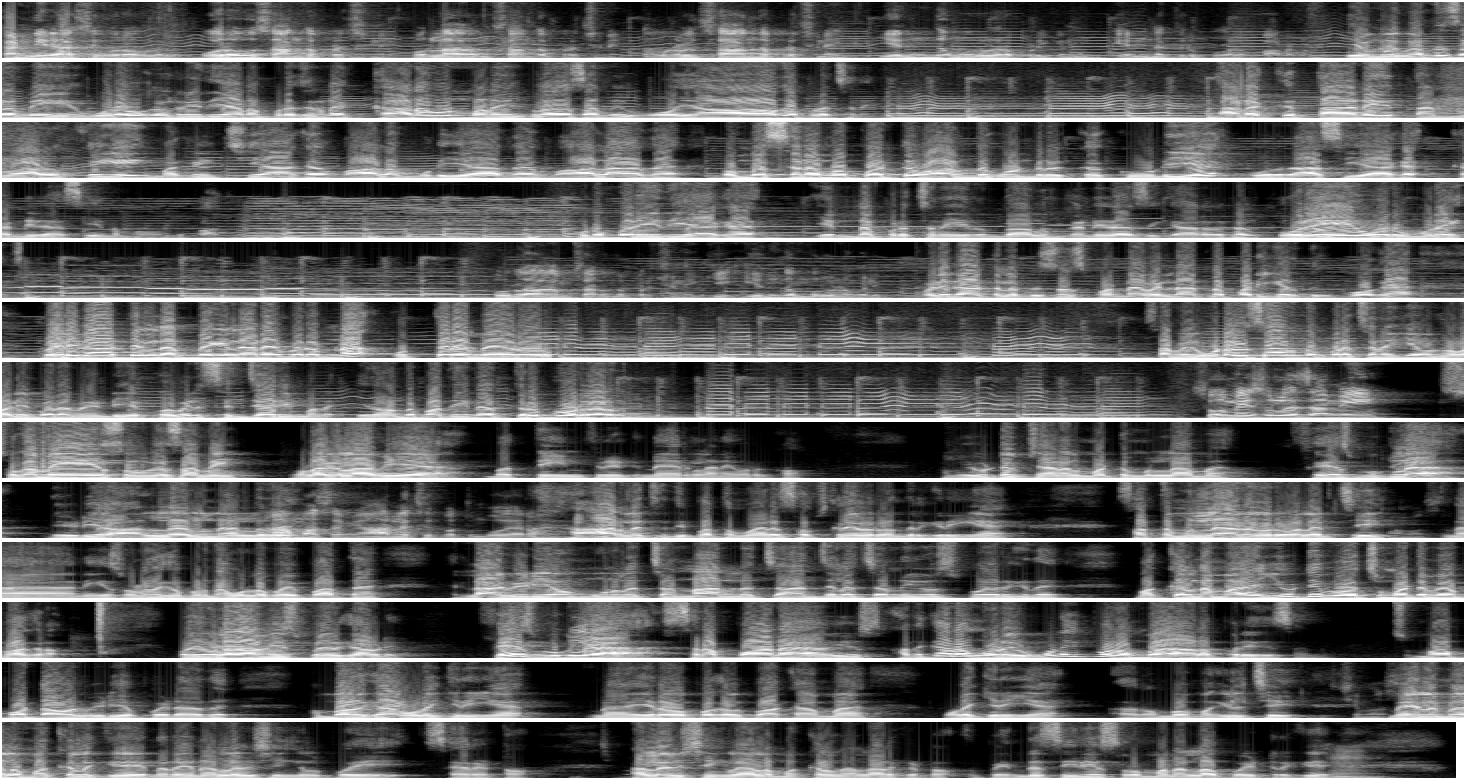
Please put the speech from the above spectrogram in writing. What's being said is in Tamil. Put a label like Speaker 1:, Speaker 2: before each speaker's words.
Speaker 1: கன்னிராசி உறவுகள் உறவு சார்ந்த பிரச்சனை பொருளாதாரம் சார்ந்த பிரச்சனை உடல் சார்ந்த பிரச்சனை எந்த முருகரை பிடிக்கணும் என்ன திருப்புகளை பாடணும்?
Speaker 2: இவங்களுக்கு வந்து சாமி உறவுகள் ரீதியான பிரச்சனைனா கணவன் மனைவிக்குள்ள சாமி ஓயாத பிரச்சனை. தனக்குத்தானே தன் வாழ்க்கையை மகிழ்ச்சியாக வாழ முடியாத வாழாத ரொம்ப சிரமப்பட்டு வாழ்ந்து கொண்டிருக்கக்கூடிய ஒரு ராசியாக கன்னி ராசியை நம்ம வந்து பார்க்கணும். குடும்ப ரீதியாக என்ன பிரச்சனை இருந்தாலும் கன்னிராசிக்காரர்கள் ஒரே ஒரு முறை
Speaker 1: பொருளாதாரம் சார்ந்த பிரச்சனைக்கு எந்த முருகனை வழிபடும்
Speaker 2: வெளிநாட்டுல பிசினஸ் பண்ண வெளிநாட்டுல படிக்கிறதுக்கு போக வெளிநாட்டில் நன்மைகள் நடைபெறும்னா உத்தரமேரூர். சாமி உடல் சார்ந்த பிரச்சனைக்கு இவங்க வழிபட வேண்டிய கோவில் செஞ்சேரி மலை இதை வந்து பாத்தீங்கன்னா திருப்பூர்ல இருந்து
Speaker 1: சுகமே சொல்ல சாமி.
Speaker 2: சுகமே சுக சாமி. உலகளாவிய பக்தி இன்ஃபினிட்டி நேயர்கள் அனைவருக்கும். நம்ம யூடியூப் சேனல் மட்டும் இல்லாம ஃபேஸ்புக்ல வீடியோ அல்ல அல்லன்னு அல்லது.
Speaker 1: ஆமா சாமி ஆறு லட்சத்தி பத்தொன்பதாயிரம்
Speaker 2: ஆறு லட்சத்தி பத்தொன்பதாயிரம் சப்ஸ்கிரைபர் வந்திருக்கிறீங்க. சத்தமில்லாத ஒரு வளர்ச்சி. நான் நீங்கள் சொன்னதுக்கு அப்புறம் தான் உள்ளே போய் பார்த்தேன். எல்லா வீடியோவும் மூணு லட்சம் நாலு லட்சம் அஞ்சு லட்சம்னு வியூஸ் போயிருக்குது. மக்கள் நம்ம யூடியூப் வச்சு மட்டுமே பார்க்குறோம். இப்போ இவ்வளோதான் வியூஸ் போயிருக்கா அப்படி. ஃபேஸ்புக்கில் சிறப்பான வியூஸ் அதுக்கான உங்களுடைய உழைப்பு ரொம்ப அளப்பரியது சாமி. சும்மா போட்டால் ஒரு வீடியோ போயிடாது. ரொம்ப அதுக்காக உழைக்கிறீங்க. நான் இரவு பகல் பார்க்காம உழைக்கிறீங்க. ரொம்ப மகிழ்ச்சி. மேலும் மேலும் மக்களுக்கு நிறைய நல்ல விஷயங்கள் போய் சேரட்டும். நல்ல விஷயங்களால மக்கள் நல்லா இருக்கட்டும். இப்போ இந்த சீரியஸ் ரொம்ப நல்லா போயிட்டு இருக்கு.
